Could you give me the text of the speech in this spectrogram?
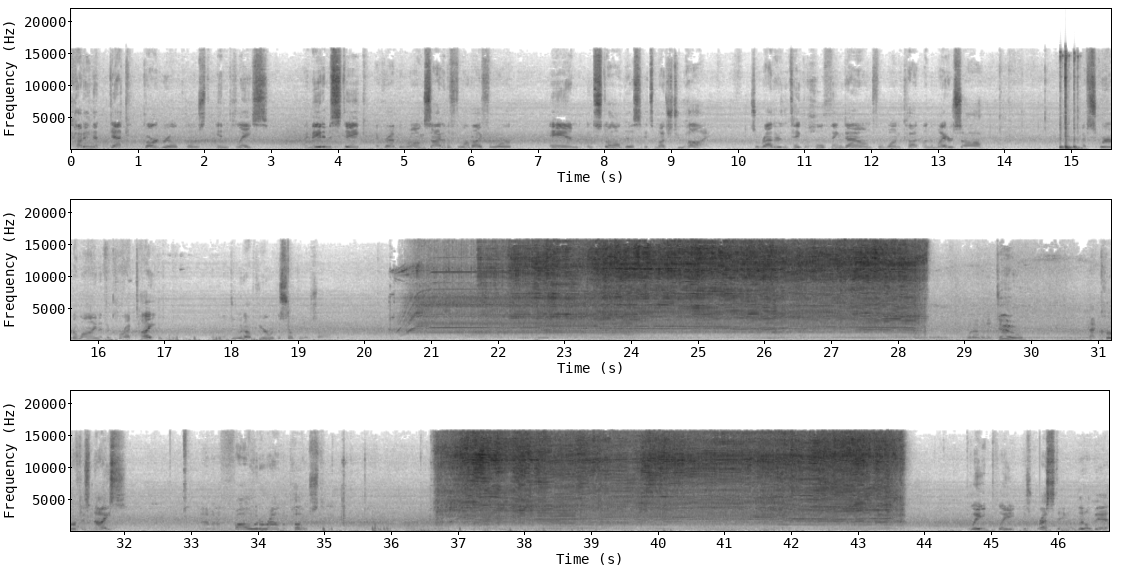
cutting a deck guardrail post in place. I made a mistake. I grabbed the wrong side of the 4x4 and installed this. It's much too high. So rather than take the whole thing down for one cut on the miter saw, I've squared a line at the correct height. I'm going to do it up here with the circular saw. What I'm to do, that kerf is nice. I'm to follow it around the post. blade plate is resting a little bit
